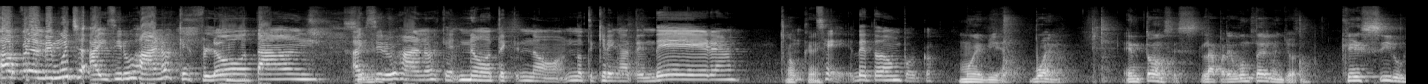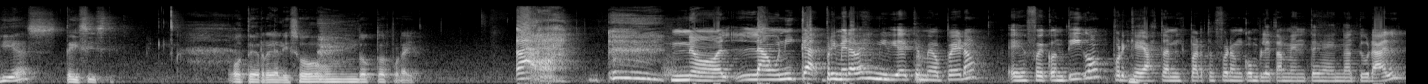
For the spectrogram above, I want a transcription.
Aprendí mucho. Hay cirujanos que flotan, hay cirujanos que no te, no, no te quieren atender. Okay. Sí, de todo un poco. Muy bien. Bueno, entonces, la pregunta del millón. ¿Qué cirugías te hiciste? ¿O te realizó un doctor por ahí? Ah, no, la única, primera vez en mi vida que me opero eh, fue contigo, porque hasta mis partos fueron completamente natural.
